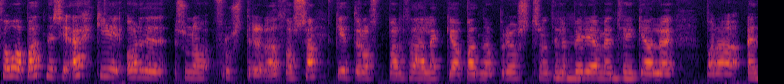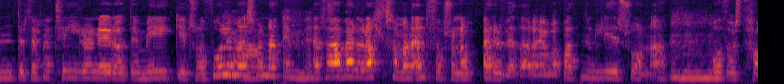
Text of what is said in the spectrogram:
þó að barnið sé ekki orðið svona frustrerað þá samt getur oft bara það að leggja barnið á brjóst svona til að Mhm, byrja með mhm. tekið alveg bara endur tekna tilraunir og þetta er mikil svona þólimaðisvinna en það verður allt saman ennþá svona erfiðar ef að barninu líður svona. Mhm, og þú veist, þá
